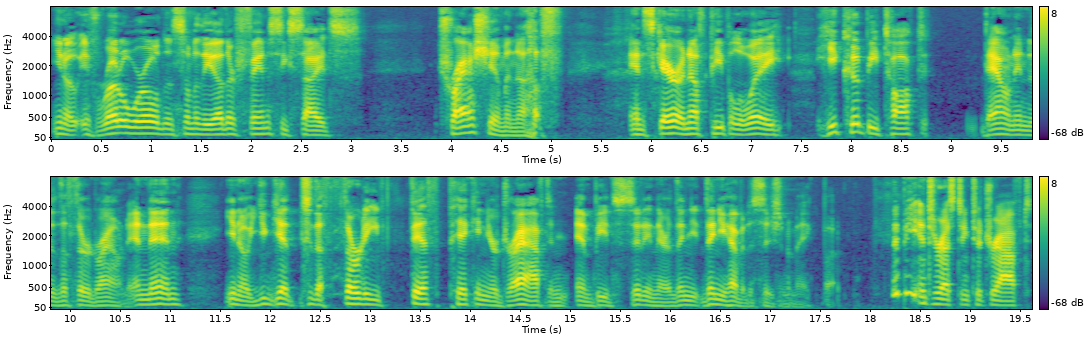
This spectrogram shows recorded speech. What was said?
you know if Rotoworld and some of the other fantasy sites trash him enough and scare enough people away, he could be talked down into the third round, and then you know you get to the thirty fifth pick in your draft and and be sitting there, then you, then you have a decision to make. But It'd be interesting to draft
